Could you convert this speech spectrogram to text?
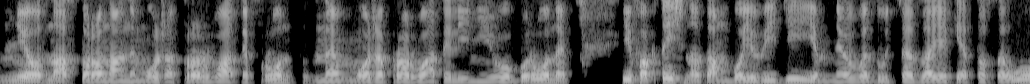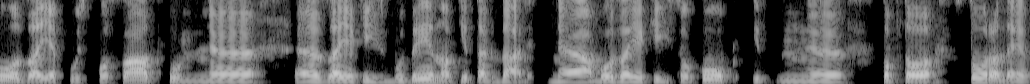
Ні одна сторона не може прорвати фронт, не може прорвати лінію оборони. І фактично там бойові дії ведуться за яке-то село, за якусь посадку, е, е, за якийсь будинок і так далі, е, або за якийсь окоп. Тобто сторони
